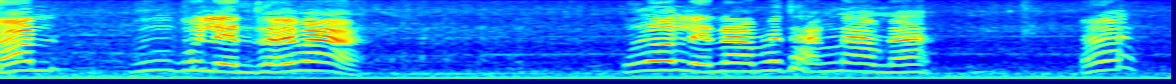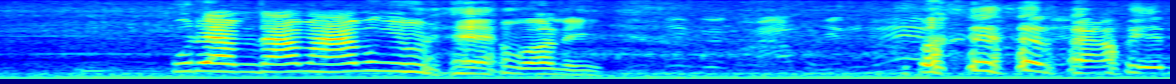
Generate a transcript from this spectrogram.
นั่นมึงไปเล่นใส่มามึงเล่นน้ำไม่ทางน้ำนะฮะผู้ดำถามหามึงอยู่ไหนวะนี่หาเห็น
